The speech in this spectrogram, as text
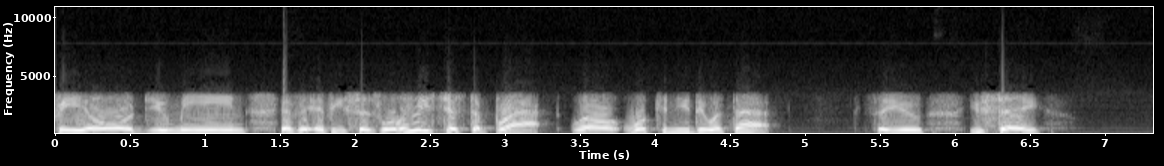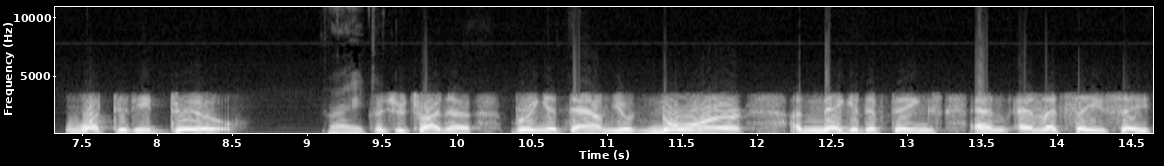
feel, or do you mean if if he says, "Well, he's just a brat"? Well, what can you do with that? So you you say, "What did he do?" Right. because you're trying to bring it down. You ignore uh, negative things, and and let's say you say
